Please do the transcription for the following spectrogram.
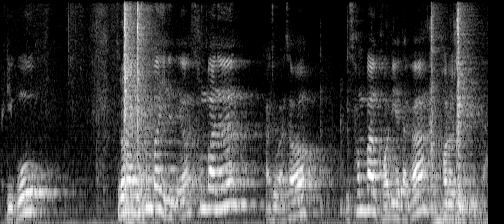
그리고 들어가 있는 선반이 있는데요. 선반은 가져와서 이 선반 거리에다가 걸어주면 됩니다.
